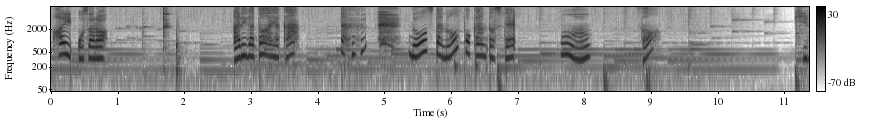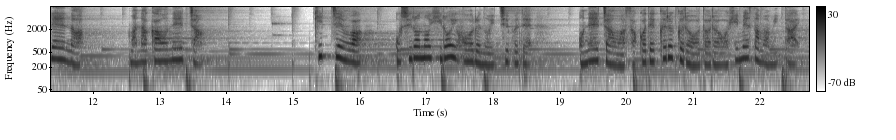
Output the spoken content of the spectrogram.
はいお皿。ありがとう彩香。どうしたの？ポカンとして。ううん。そう。綺麗な真中お姉ちゃん。キッチンはお城の広いホールの一部でお姉ちゃんはそこでくるくる踊るお姫様みたい。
